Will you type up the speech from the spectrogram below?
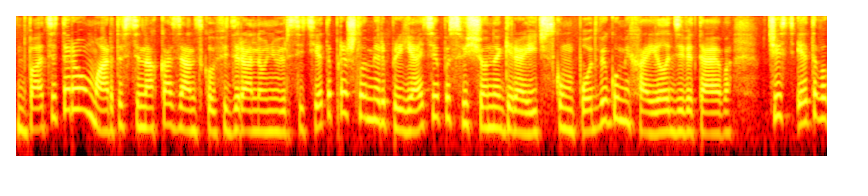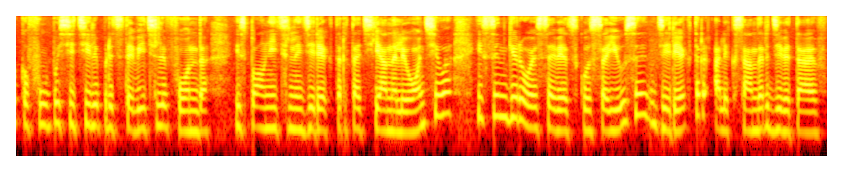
22 марта в стенах Казанского федерального университета прошло мероприятие, посвященное героическому подвигу Михаила Девятаева. В честь этого КФУ посетили представители фонда, исполнительный директор Татьяна Леонтьева и сын Героя Советского Союза, директор Александр Девятаев.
